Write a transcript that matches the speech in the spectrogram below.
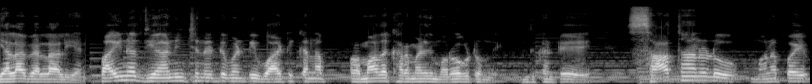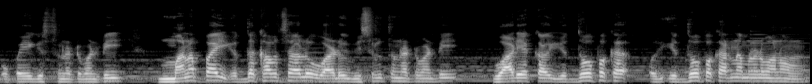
ఎలా వెళ్ళాలి అని. పైన ధ్యానించినటువంటి వాటికన్నా ప్రమాదకరమైనది మరొకటి ఉంది. ఎందుకంటే సాతానుడు మనపై ఉపయోగిస్తున్నటువంటి మనపై యుద్ధ కవచాలు వాడు విసురుతున్నటువంటి వాడి యొక్క యుద్ధోపక యుద్ధోపకరణములను మనం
